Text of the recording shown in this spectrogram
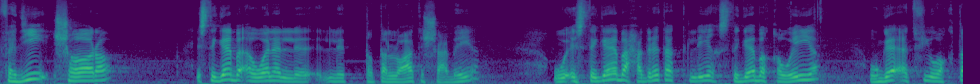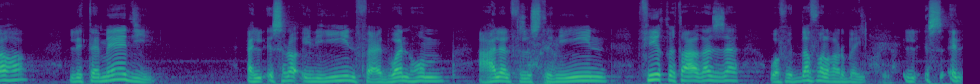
فدي شاره استجابة اولا للتطلعات الشعبية واستجابة حضرتك لاستجابة قوية وجاءت في وقتها لتمادي الإسرائيليين في عدوانهم على الفلسطينيين في قطاع غزة وفي الضفة الغربية. الإس... ال...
